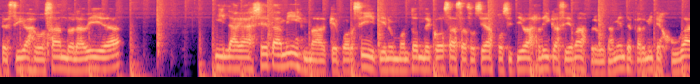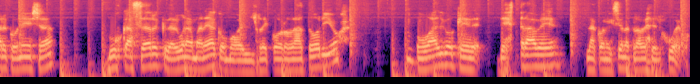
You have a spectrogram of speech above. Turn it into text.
te sigas gozando la vida y la galleta misma, que por sí tiene un montón de cosas asociadas positivas, ricas y demás, pero que también te permite jugar con ella, busca ser de alguna manera como el recordatorio o algo que destrabe la conexión a través del juego.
